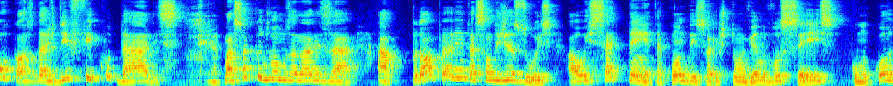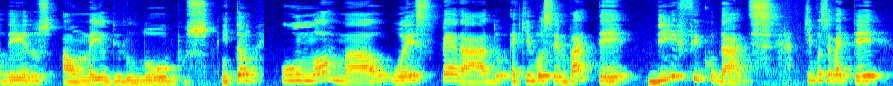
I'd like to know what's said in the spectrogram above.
Por causa das dificuldades. Mas só que quando vamos analisar a própria orientação de Jesus aos 70, quando disse: ó, Estou enviando vocês como cordeiros ao meio de lobos. Então, o normal, o esperado é que você vai ter dificuldades, que você vai ter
